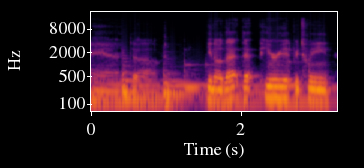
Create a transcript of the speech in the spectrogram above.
And um, you know that that period between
